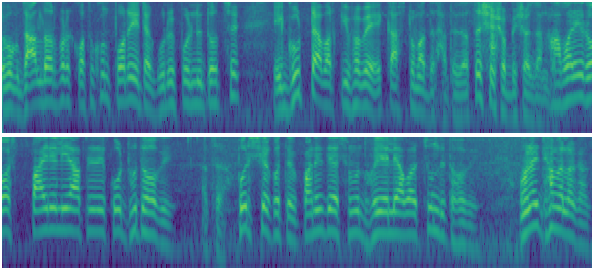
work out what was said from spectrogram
এবং জাল দেওয়ার পরে কতক্ষণ পরে এটা গুড়ে পরিণত হচ্ছে এই গুড়টা আবার কীভাবে কাস্টমারদের হাতে যাচ্ছে সেসব বিষয় জানব। আবার এই রস পাইরে নিয়ে আপনার কোট ধুতে হবে। আচ্ছা। পরিষ্কার করতে হবে। পানি দেওয়ার সময় ধুয়ে এলে আবার চুন দিতে হবে। অনেক ঝামেলার কাজ।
